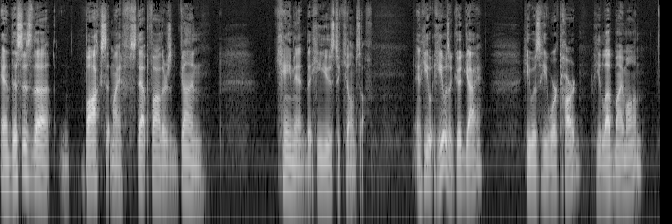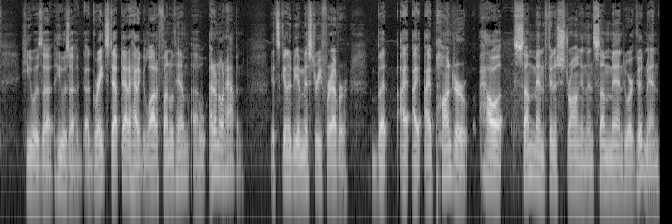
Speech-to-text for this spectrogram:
And this is the box that my stepfather's gun came in that he used to kill himself. And he he was a good guy. He was he worked hard. He loved my mom. He was a he was a, a great stepdad. I had a lot of fun with him. Uh, I don't know what happened. It's going to be a mystery forever. But I, I I ponder how some men finish strong and then some men who are good men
